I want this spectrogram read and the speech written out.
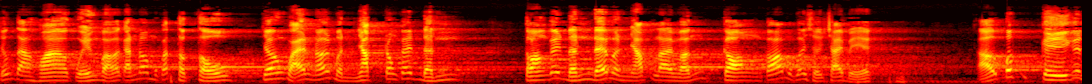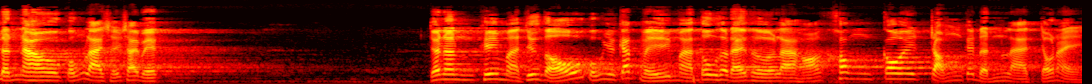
chúng ta hòa quyện vào cái cảnh đó một cách thực thụ, chứ không phải nói mình nhập trong cái định. Còn cái định để mình nhập là vẫn còn có một cái sự sai biệt ở bất kỳ cái định nào cũng là sự sai biệt. Cho nên khi mà chư tổ cũng như các vị mà tu theo đại thừa là họ không coi trọng cái định là chỗ này.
